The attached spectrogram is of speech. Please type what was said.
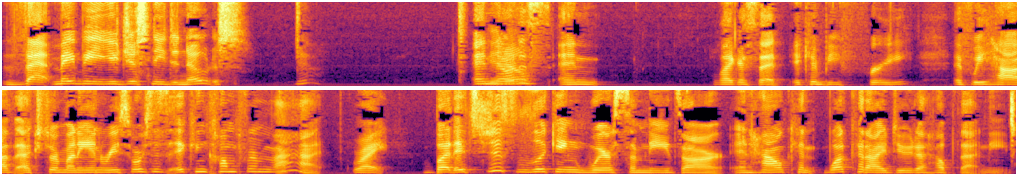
that maybe you just need to notice. Yeah. And you know? notice, and like I said, it can be free. If we have extra money and resources, it can come from that. Right. But it's just looking where some needs are and how can, what could I do to help that need?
